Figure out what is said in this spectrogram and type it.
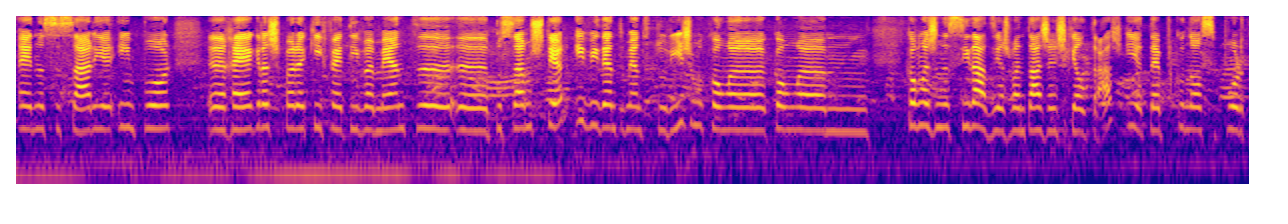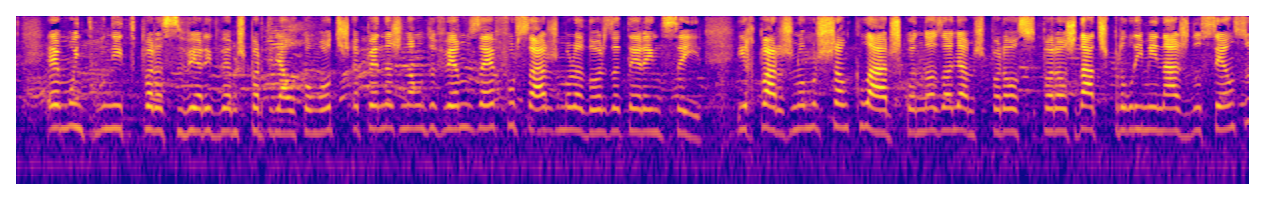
É necessária impor uh, regras para que efetivamente uh, possamos ter, evidentemente, turismo com, a, com, a, um, com as necessidades e as vantagens que ele traz, e até porque o nosso Porto é muito bonito para se ver e devemos partilhá-lo com outros, apenas não devemos é forçar os moradores a terem de sair. E repare, os números são claros, quando nós olhamos para os, para os dados preliminares do censo,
